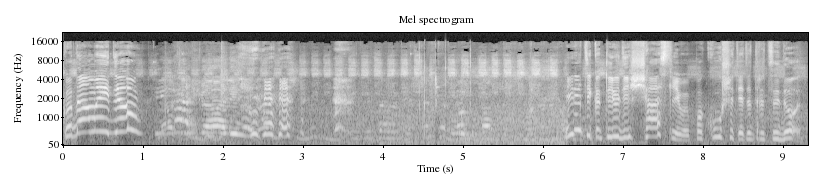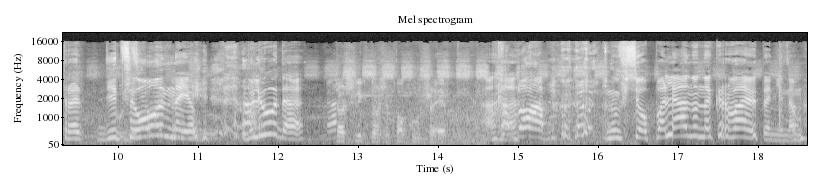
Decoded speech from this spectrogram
Куда мы идем? Видите, как люди счастливы покушать это традиционное блюдо. Тошлик тоже покушаем. Ну все, поляну накрывают они нам.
